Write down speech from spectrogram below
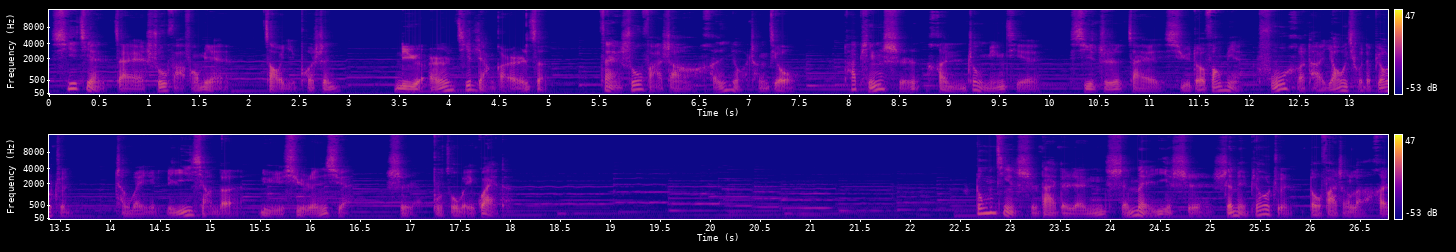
西涧在书法方面造诣颇深，女儿及两个儿子在书法上很有成就。他平时很重名节，羲之在许多方面符合他要求的标准。成为理想的女婿人选是不足为怪的。东晋时代的人审美意识、审美标准都发生了很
